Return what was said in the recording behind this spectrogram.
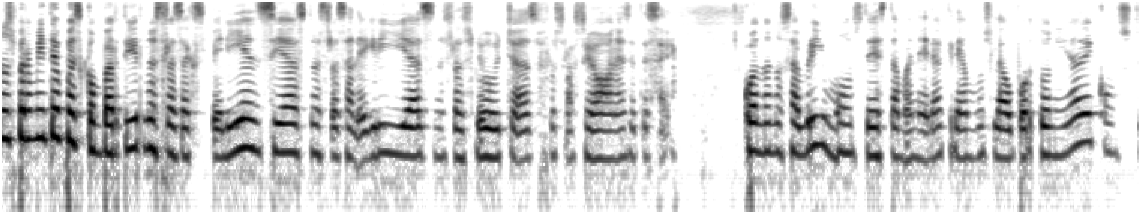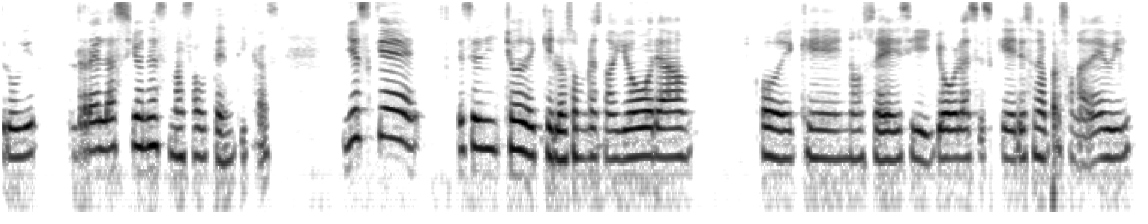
nos permite pues compartir nuestras experiencias, nuestras alegrías, nuestras luchas, frustraciones, etc. Cuando nos abrimos de esta manera, creamos la oportunidad de construir relaciones más auténticas. Y es que ese dicho de que los hombres no lloran o de que no sé si lloras es que eres una persona débil,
